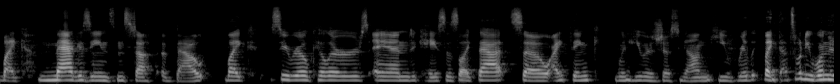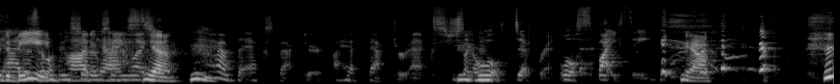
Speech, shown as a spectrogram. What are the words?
like magazines and stuff about like serial killers and cases like that. So I think when he was just young, he really like that's what he wanted Yeah, to be. Instead of saying like, Yeah. you have the X factor, I have factor X, just like a Mhm. little different, a little spicy. Yeah.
